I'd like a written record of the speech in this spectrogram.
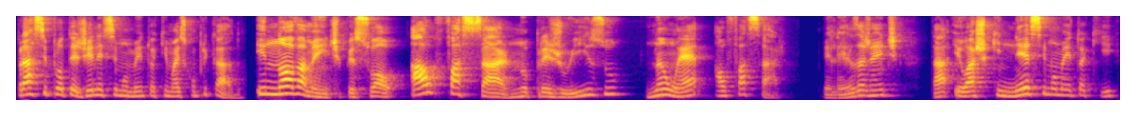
para se proteger nesse momento aqui mais complicado. E novamente, pessoal, alfaçar no prejuízo não é alfaçar. Beleza, gente? Tá? Eu acho que nesse momento aqui,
